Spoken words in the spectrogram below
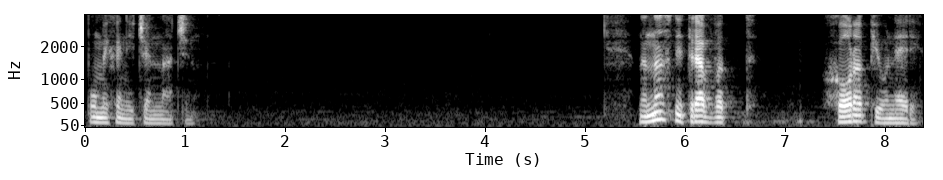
по механичен начин. На нас ни трябват хора-пионери.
